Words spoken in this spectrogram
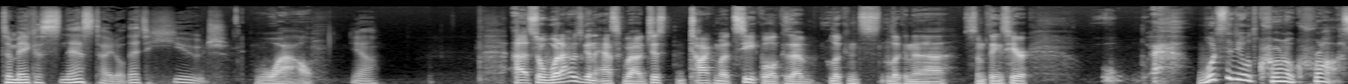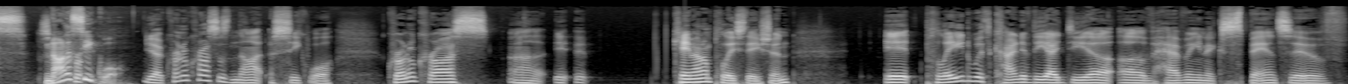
to make a SNES title. That's huge. Wow. Yeah. Uh, so what I was going to ask about, just talking about sequel, because I'm looking looking at uh, some things here. what's the deal with Chrono Cross? Not a sequel. Yeah, Chrono Cross is not a sequel. Chrono Cross, uh, it, it came out on PlayStation. It played with kind of the idea of having an expansive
